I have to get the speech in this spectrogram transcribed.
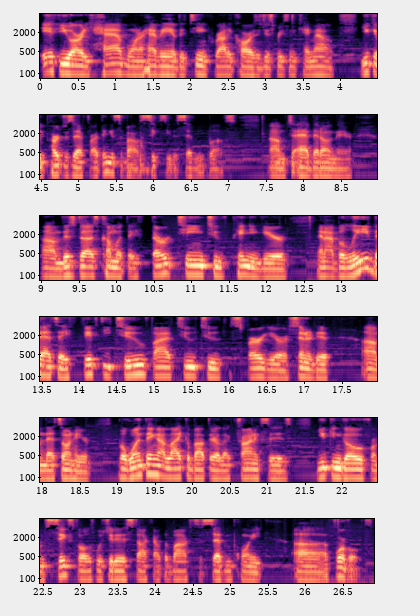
If you already have one or have any of the Team Corally cars that just recently came out, you can purchase that for, I think it's about 60 to 70 bucks, um, to add that on there. Um, this does come with a 13 tooth pinion gear and I believe that's a 52 52 tooth spur gear or center diff um, that's on here. But one thing I like about their electronics is you can go from 6 volts, which it is stock out the box, to 7.4 uh, volts.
